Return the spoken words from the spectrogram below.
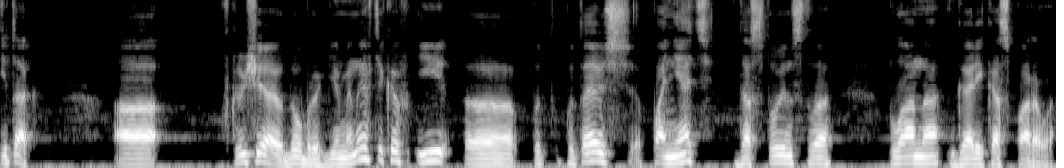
Итак, включаю добрых герменевтиков и пытаюсь понять достоинства плана Гарри Каспарова.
